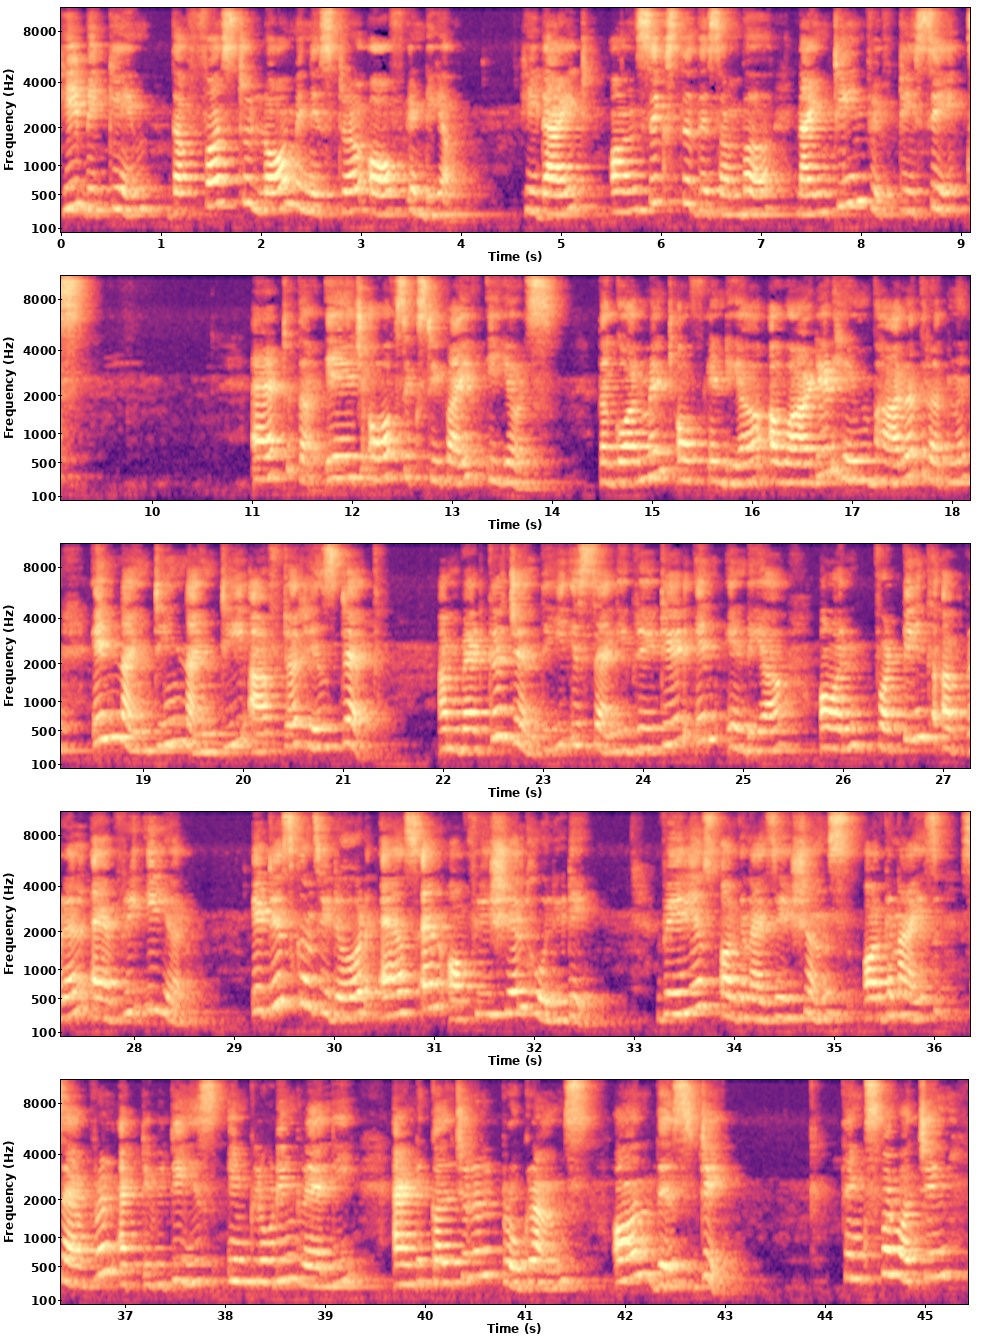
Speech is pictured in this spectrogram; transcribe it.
He became the first law minister of India. He died on 6th December 1956 at the age of 65 years. The government of India awarded him Bharat Ratna in 1990 after his death. Ambedkar Jayanti is celebrated in India on 14th April every year. It is considered as an official holiday. Various organizations organize several activities including rally and cultural programs on this day. Thanks for watching.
